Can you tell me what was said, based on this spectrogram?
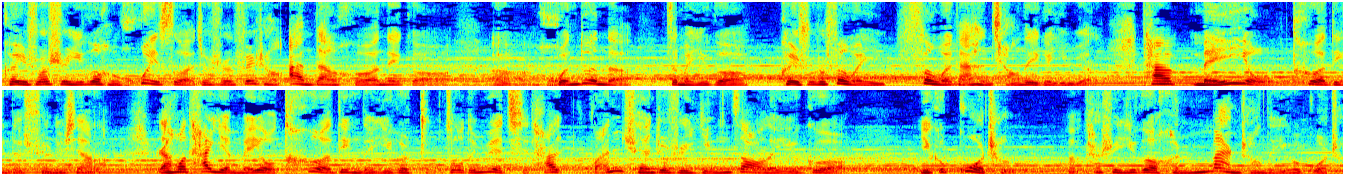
可以说是一个很晦涩，就是非常暗淡和那个呃混沌的这么一个。可以说是氛围氛围感很强的一个音乐了，它没有特定的旋律线了，然后它也没有特定的一个主奏的乐器，它完全就是营造了一个一个过程，啊，它是一个很漫长的一个过程。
